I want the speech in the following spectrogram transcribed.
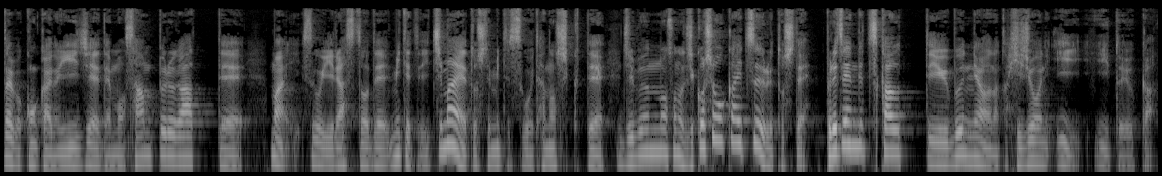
例えば今回の EJ でもサンプルがあって、まあ、すごいイラストで見てて、一枚絵として見てすごい楽しくて、自分のその自己紹介ツールとして、プレゼンで使うっていう分には、なんか非常にいい、いいというか、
